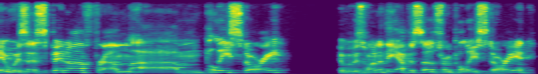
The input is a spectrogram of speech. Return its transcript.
It was a spinoff from um, Police Story, it was one of the episodes from Police Story, and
